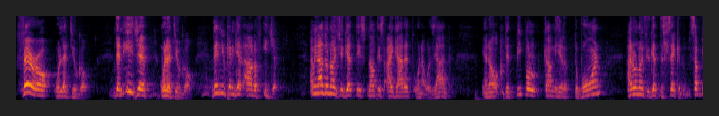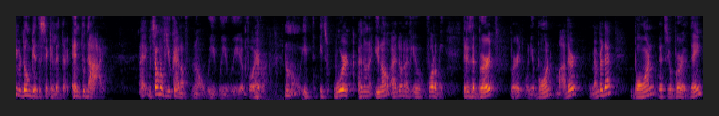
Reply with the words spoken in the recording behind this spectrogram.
Pharaoh will let you go. Then Egypt will let you go. Then you can get out of Egypt. I mean, I don't know if you get this notice. I got it when I was young. You know, that people come here to born. I don't know if you get the second. Some people don't get the second letter and to die. Some of you kind of no, we we we are forever. No, no, it, it's work. I don't know. You know, I don't know if you follow me. There is a birth, birth when you're born, mother. Remember that? Born. That's your birthday,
